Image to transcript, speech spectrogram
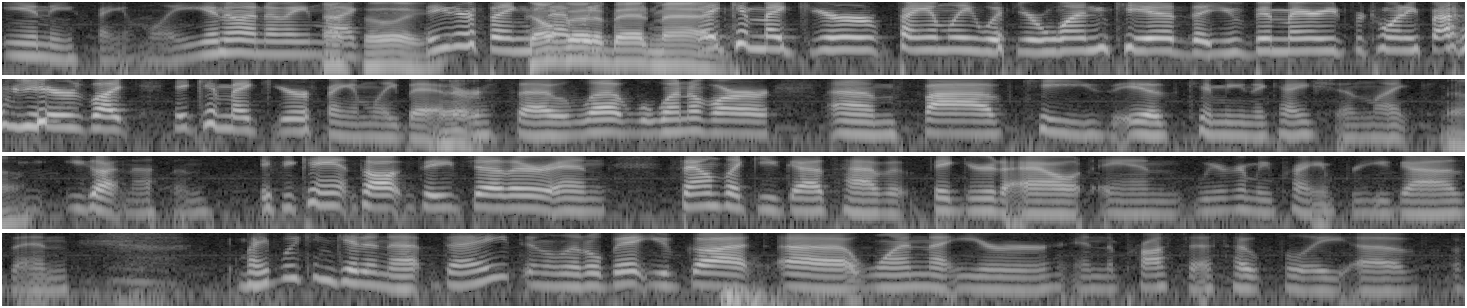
any family. You know what I mean? Like absolutely. these are things Don't that go we, to bed mad. they can make your family with your one kid that you've been married for 25 years like it can make your family better. So love one of our um five keys is communication. Like yeah. y- you got nothing. If you can't talk to each other and sounds like you guys have it figured out and we're going to be praying for you guys and maybe we can get an update in a little bit. You've got uh one that you're in the process hopefully of of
